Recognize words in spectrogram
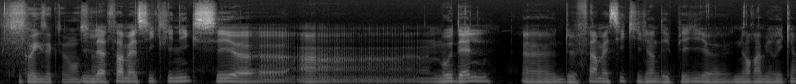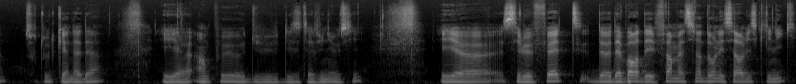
C'est quoi exactement ça? la pharmacie clinique, c'est euh, un modèle de pharmacie qui vient des pays nord-américains, surtout le Canada et un peu du- des États-Unis aussi. Et euh, c'est le fait de- d'avoir des pharmaciens dans les services cliniques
